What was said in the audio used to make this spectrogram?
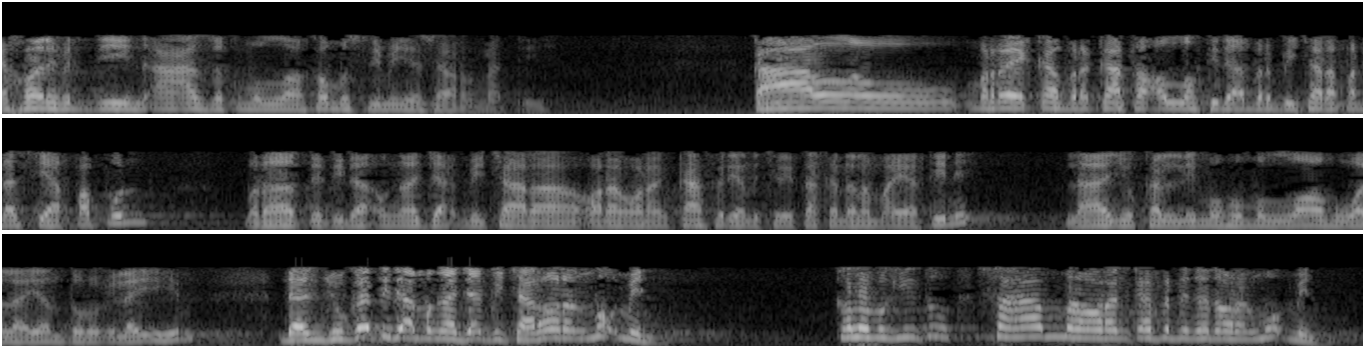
Ikhwanifiddin, a'azakumullah, kaum muslimin yang saya hormati. Kalau mereka berkata Allah tidak berbicara pada siapa pun, berarti tidak mengajak bicara orang-orang kafir yang diceritakan dalam ayat ini. La yukallimuhumullahu wa la yanzuru ilaihim dan juga tidak mengajak bicara orang mukmin. Kalau begitu sama orang kafir dengan orang mukmin.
